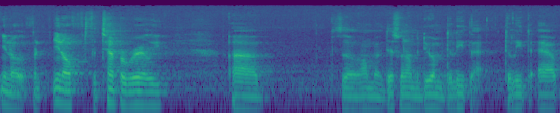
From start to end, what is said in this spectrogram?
you know for you know for temporarily uh, so I'm gonna, this what I'm gonna do. I'm gonna delete that. Delete the app.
